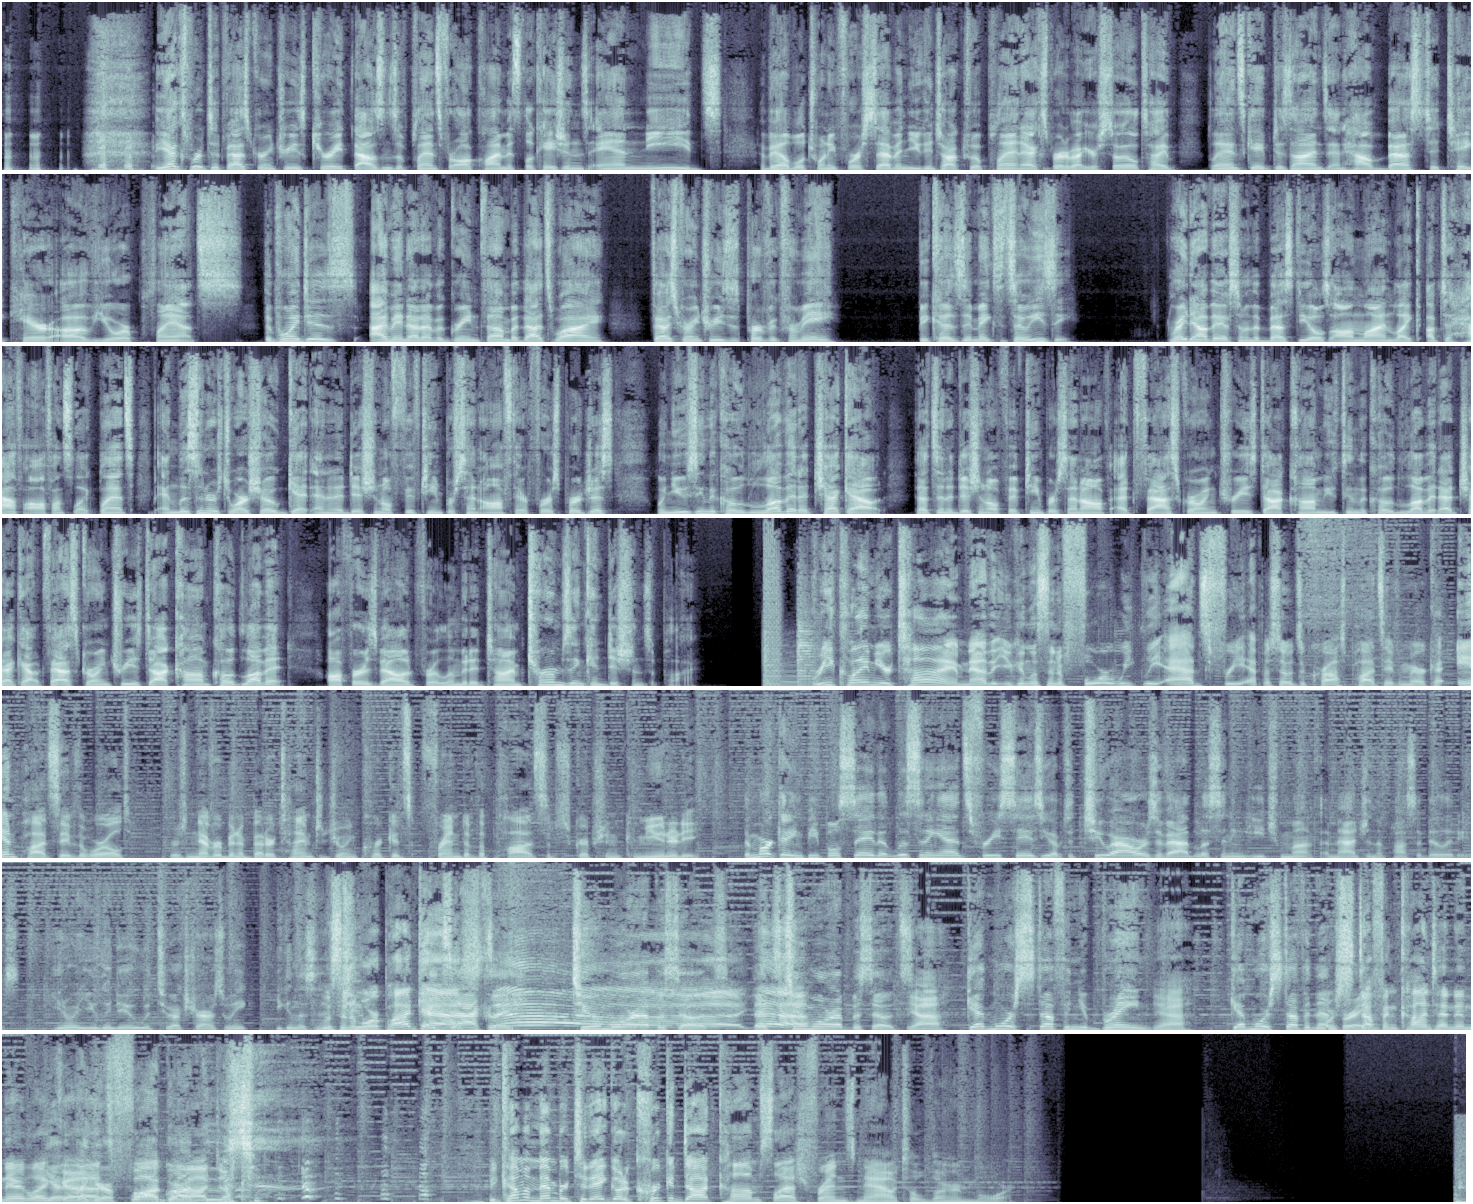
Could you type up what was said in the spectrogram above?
the experts at Fast Growing Trees curate thousands of plants for all climates, locations, and needs. Available 24 7, you can talk to a plant expert about your soil type, landscape designs, and how best to take care of your plants. The point is, I may not have a green thumb, but that's why Fast Growing Trees is perfect for me because it makes it so easy. Right now, they have some of the best deals online, like up to half off on select plants. And listeners to our show get an additional 15% off their first purchase when using the code LOVEIT at checkout. That's an additional 15% off at fastgrowingtrees.com using the code LOVEIT at checkout. Fastgrowingtrees.com, code LOVEIT. Offer is valid for a limited time. Terms and conditions apply. Reclaim your time now that you can listen to four weekly ads free episodes across Pod Save America and Pod Save the World. There's never been a better time to join Crooked's Friend of the Pod subscription community. The marketing people say that listening ads free saves you up to two hours of ad listening each month. Imagine the possibilities. You know what you can do with two extra hours a week? You can listen, Listen to, to more podcasts. Exactly. two more episodes. That's yeah. two more episodes. Yeah. Get more stuff in your brain. Yeah. Get more stuff in that We're brain. stuffing content in there like, Yeah, uh, like you're a foie gras. goose. Become a member today. Go to crooked.com slash friends now to learn more.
